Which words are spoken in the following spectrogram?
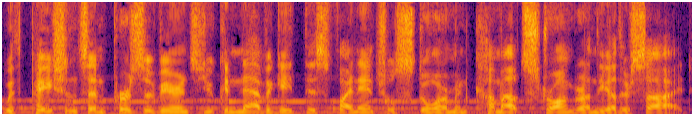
With patience and perseverance, you can navigate this financial storm and come out stronger on the other side.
